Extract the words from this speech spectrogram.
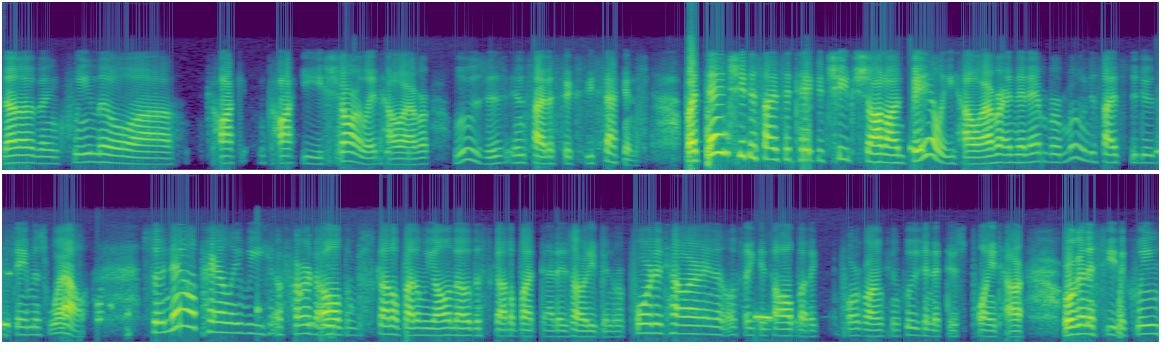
none other than Queen Little uh, cocky, cocky Charlotte, however, loses inside of 60 seconds. But then she decides to take a cheap shot on Bayley, however, and then Ember Moon decides to do the same as well. So now apparently we have heard all the scuttlebutt, and we all know the scuttlebutt that has already been reported, however, and it looks like it's all but a foregone conclusion at this point, however. We're going to see the Queen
